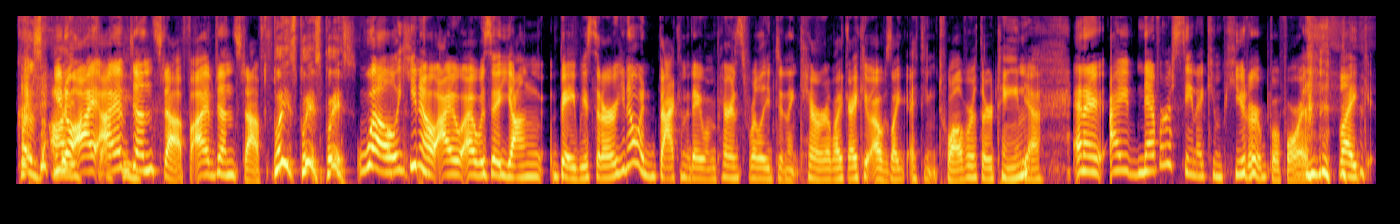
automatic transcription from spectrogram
Because you know, I, I have done stuff. I've done stuff. Please, please, please. Well, you know, I, I was a young babysitter. You know, back in the day when parents really didn't care. Like I, I was like I think twelve or thirteen. Yeah. and I I've never seen a computer before. like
